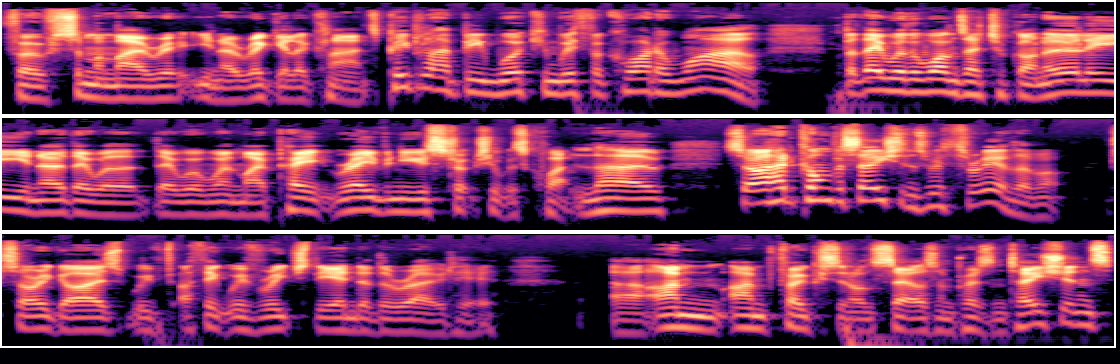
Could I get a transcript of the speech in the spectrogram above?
for some of my you know regular clients. People i've been working with for quite a while but they were the ones i took on early you know they were they were when my pay, revenue structure was quite low. So i had conversations with three of them. Sorry guys we've i think we've reached the end of the road here. Uh, i'm i'm focusing on sales and presentations.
